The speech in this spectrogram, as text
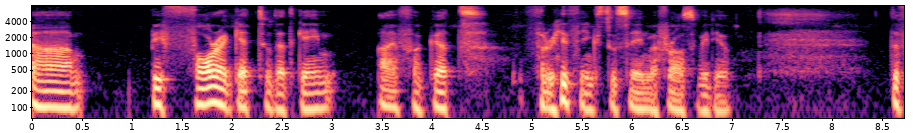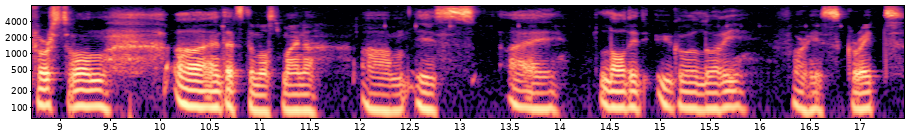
Um, before I get to that game I forgot three things to say in my France video. The first one, uh, and that's the most minor, um, is I lauded Hugo Lloris for his great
